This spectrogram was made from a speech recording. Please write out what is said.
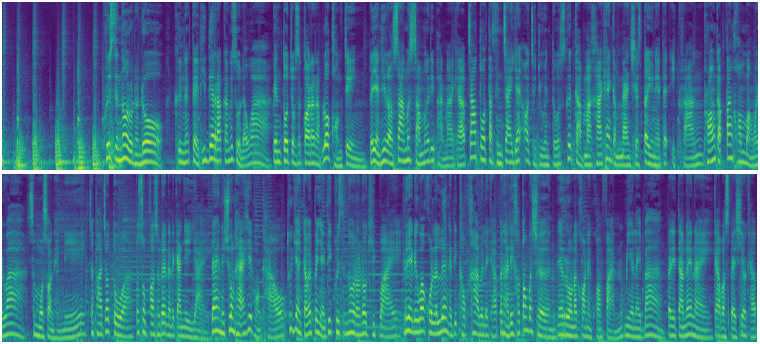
Thank you. ริสเตียโนโรนัลโดคือนักเตะที่ได้รับการพิสูจน์แล้วว่า เป็นตัวจบสกอร์ระดับโลกของจริง และอย่างที่เราทราบเมื่อซัมเมอร์ที่ผ่านมาครับ เจ้าตัวตัดสินใจย้ายออกจากยูเวนตุสเพื่อกลับมาค้าแข่งกับแมนเชสเตอร์ยูไนเต็ดอีกครั้ง พร้อมกับตั้งความหวังไว้ว่า สโมสรแห่งนี้ จะพาเจ้าตัวประสบความสำเร็จในรายการใหญ่ ๆ ได้ในช่วงท้ายอาชีพของเขา ทุกอย่างกลับไม่เป็นอย่างที่คริสเตียโนโรนัลโดคิดไว้ เรียกได้ว่าคนละเรื่องกับที่เขาคาดไว้เลยครับปัญหาที่เขาต้องเผชิญ ในโรงละครแห่งความฝันมีอะไรบ้างไปติดตามได้ในกาบอสเปเชียลครับ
